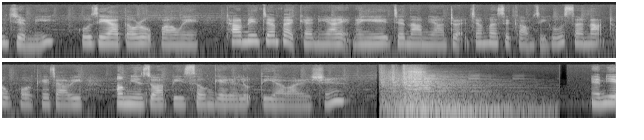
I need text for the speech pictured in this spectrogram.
ဦးကျင်မီကိုစရာတော်တို့ပါဝင်ထောင်တွင်ကျန်းဖတ်ခံရတဲ့နိုင်ငံရေးအကျဉ်းသားများအတွက်ကျန်းဖတ်စစ်ကောင်စီကိုဆန္ဒထုတ်ဖော်ခဲ့ကြပြီးအောင်မြင်စွာပြီးဆုံးခဲ့တယ်လို့သိရပါတယ်ရှင်။နယ်မြေ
